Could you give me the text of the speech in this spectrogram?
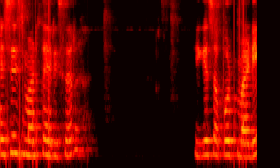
ಮೆಸೇಜ್ ಮಾಡ್ತಾ ಇರಿ ಸರ್ ಹೀಗೆ ಸಪೋರ್ಟ್ ಮಾಡಿ.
